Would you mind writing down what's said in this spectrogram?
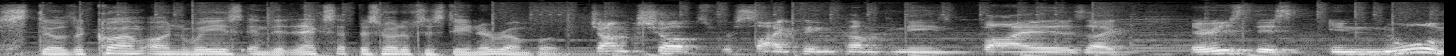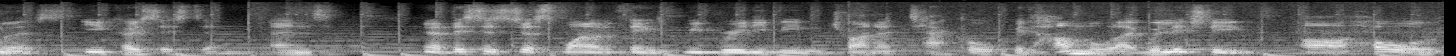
Still to come on waste in the next episode of Sustainer Rumble. Junk shops, recycling companies, buyers, like there is this enormous ecosystem. And you know, this is just one of the things we've really been trying to tackle with Humble. Like we're literally, our whole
